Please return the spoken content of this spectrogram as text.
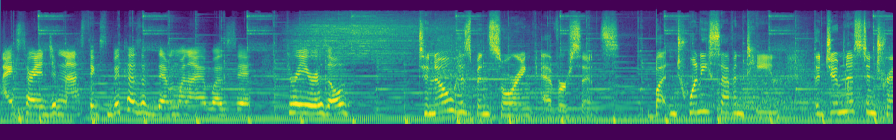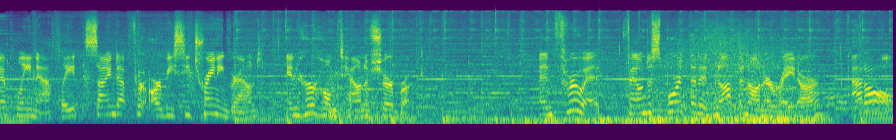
I started gymnastics because of them when I was uh, three years old. Tennow has been soaring ever since. But in 2017, the gymnast and trampoline athlete signed up for RBC Training Ground in her hometown of Sherbrooke. And through it, found a sport that had not been on her radar at all.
